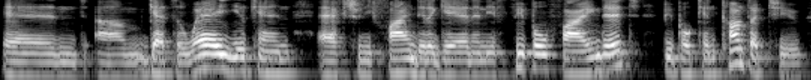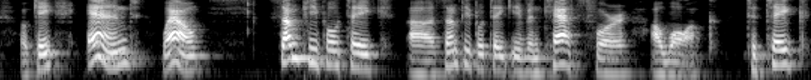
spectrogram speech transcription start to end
and um, gets away, you can actually find it again. And if people find it, people can contact you. Okay. And well, some people take, uh, some people take even cats for a walk. To take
